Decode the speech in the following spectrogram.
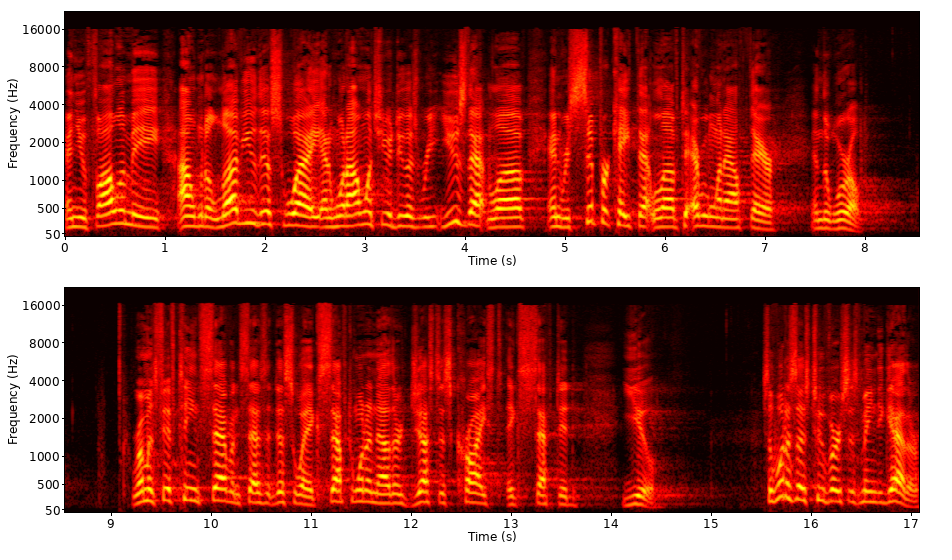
and you follow me, I'm going to love you this way. And what I want you to do is re- use that love and reciprocate that love to everyone out there in the world. Romans 15, 7 says it this way accept one another just as Christ accepted you. So, what does those two verses mean together?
